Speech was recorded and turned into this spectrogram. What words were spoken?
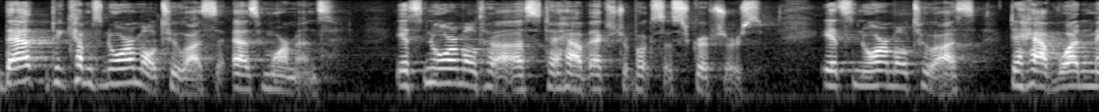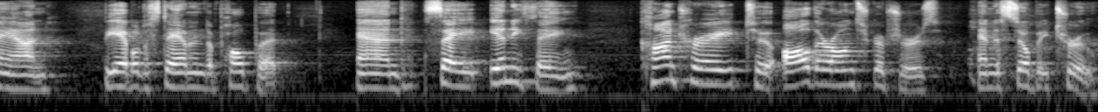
That becomes normal to us as Mormons. It's normal to us to have extra books of scriptures. It's normal to us to have one man be able to stand in the pulpit and say anything contrary to all their own scriptures and it still be true.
